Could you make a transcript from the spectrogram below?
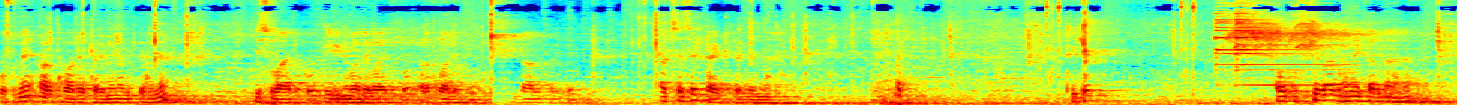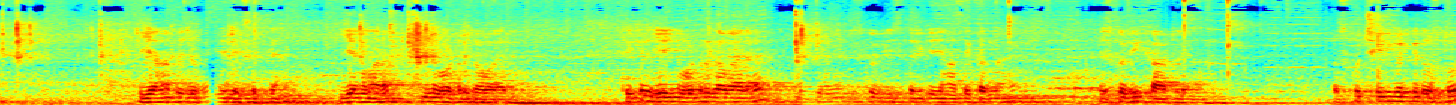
उसमें अर्थ वाले टर्मिनल पे हमें इस वायर को ग्रीन वाले वायर को अर्थ वाले को डाल करके अच्छे से टाइट कर लेना है। ठीक है? और उसके बाद हमें करना है, यहाँ पे जो, ये देख सकते हैं, ये हमारा इन्वर्टर का वायर है। ठीक है? ये इन्वर्टर का वायर है देखिए हमें इसको भी इस तरीके यहाँ से करना है, इसको भी काट उसको छील करके दोस्तों,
